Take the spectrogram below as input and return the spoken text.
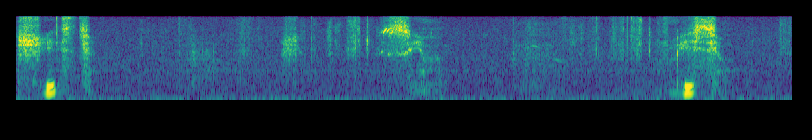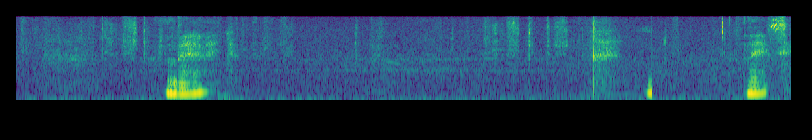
6, 7, 8, 9, 10,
